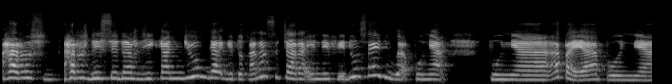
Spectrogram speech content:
harus harus disinergikan juga gitu. Karena secara individu saya juga punya punya apa ya punya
